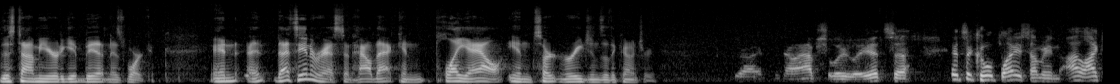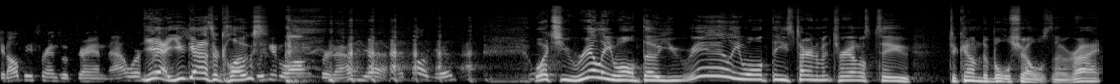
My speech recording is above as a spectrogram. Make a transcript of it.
this time of year to get bit, and it's working. And, and that's interesting how that can play out in certain regions of the country. Right. No, absolutely. It's a it's a cool place. I mean, I like it. I'll be friends with Grand now. We're Yeah, friends. you guys are close. we get along for now. Yeah, it's all good. What you really want, though, you really want these tournament trails to to come to Bull Shoals, though, right?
